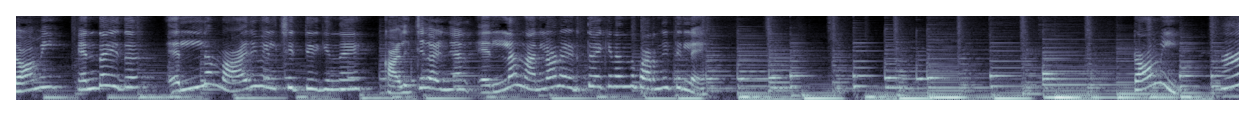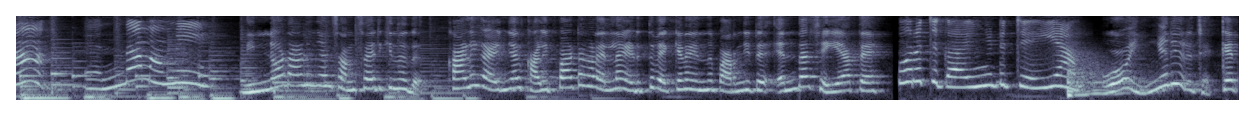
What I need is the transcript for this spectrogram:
ടോമി എന്താ ഇത്? എല്ലാം വാരി വലിച്ചിട്ടിരിക്കുന്നേ. കളിച്ചു കഴിഞ്ഞാൽ എല്ലാം നല്ലോണം എടുത്തു വെക്കണമെന്ന് പറഞ്ഞിട്ടില്ലേ? ടോമി നിന്നോടാണ് ഞാൻ സംസാരിക്കുന്നത്. കളി കഴിഞ്ഞാൽ കളിപ്പാട്ടങ്ങളെല്ലാം എടുത്തു വെക്കണം എന്ന് പറഞ്ഞിട്ട് എന്താ ചെയ്യാത്തെ? കുറച്ച് കഴിഞ്ഞിട്ട് ചെയ്യാം. ഓ ഇങ്ങനെ ഒരു ചെക്കൻ.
